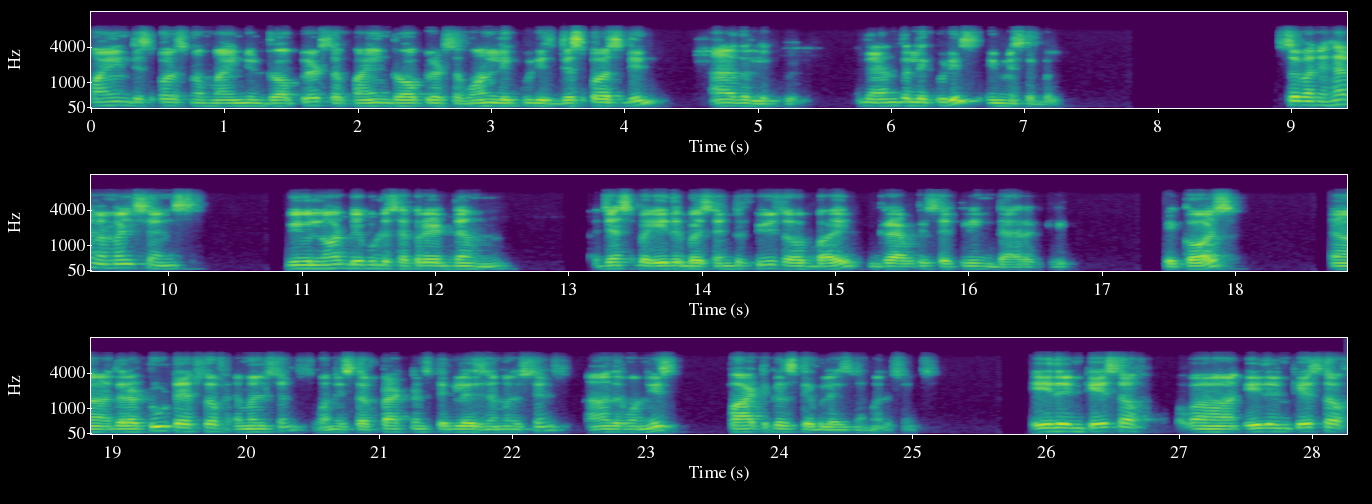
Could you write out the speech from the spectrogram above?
fine dispersion of minute droplets or fine droplets of one liquid is dispersed in another liquid. Then the liquid is immiscible. So when you have emulsions, we will not be able to separate them just by either by centrifuge or by gravity settling directly because uh, there are two types of emulsions. One is surfactant stabilized emulsions. Another one is particle stabilized emulsions. Either in case of uh, either in case of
